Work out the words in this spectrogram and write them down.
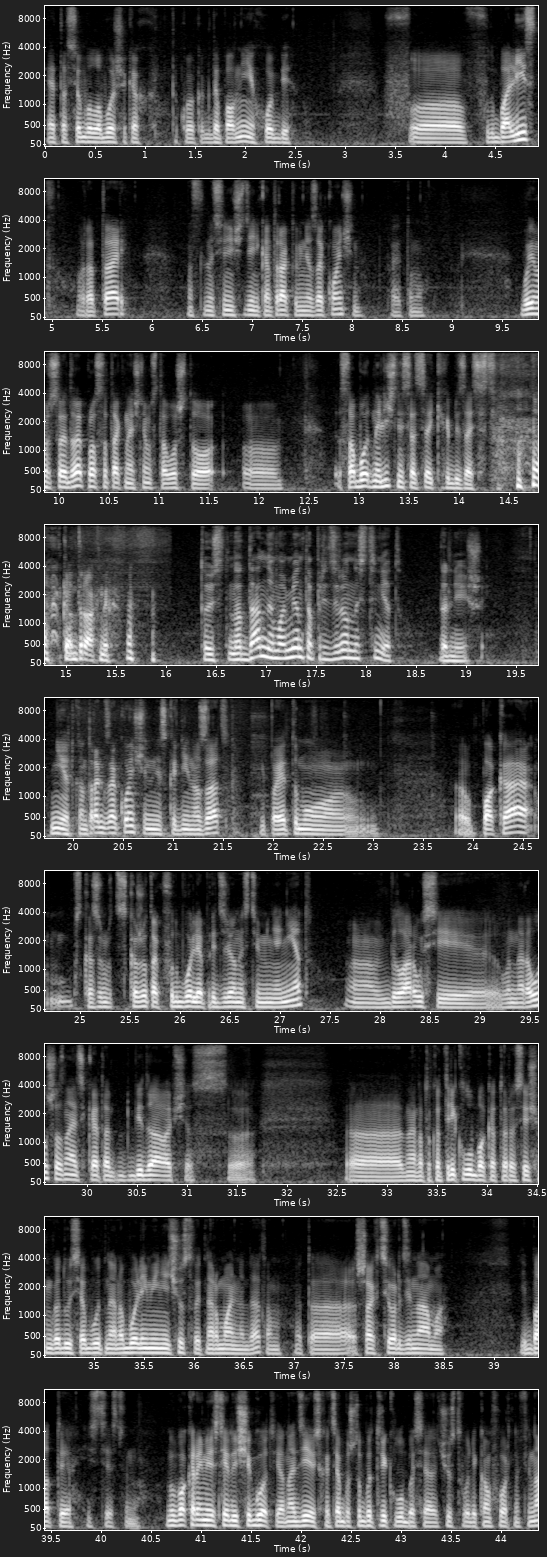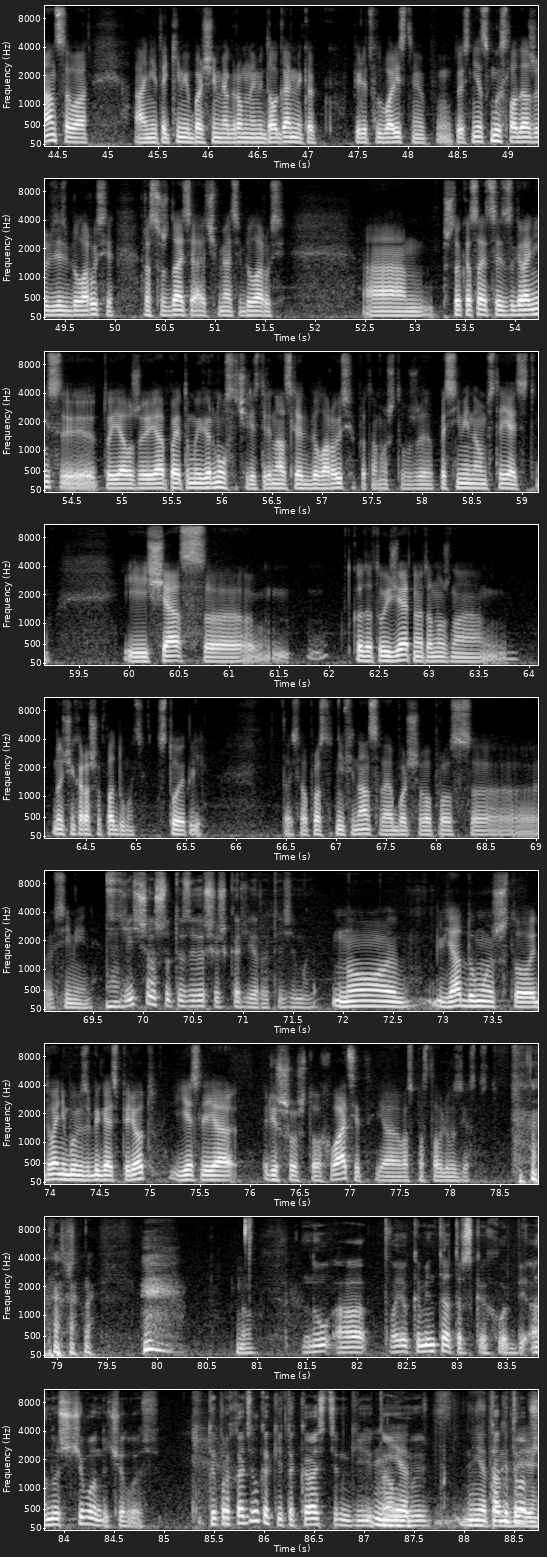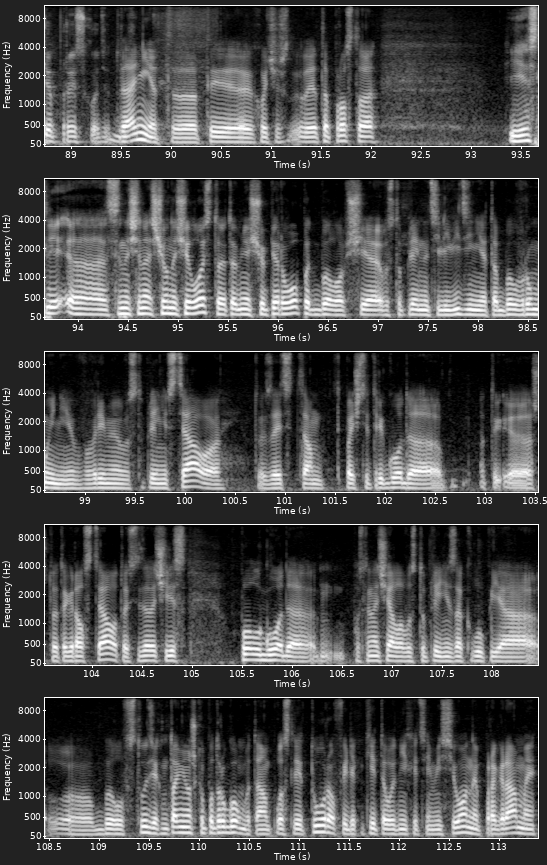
это все было больше как такое, как дополнение, хобби. Футболист, вратарь. На сегодняшний день контракт у меня закончен, поэтому Будем рассуждать. Давай просто так начнем с того, что э, свободная личность от всяких обязательств контрактных. То есть на данный момент определенности нет дальнейшей? Нет, контракт закончен несколько дней назад, и поэтому э, пока, скажем, скажу так, в футболе определенности у меня нет. Э, в Беларуси, вы, наверное, лучше знаете, какая-то беда вообще с э, наверное, только три клуба, которые в следующем году себя будут, наверное, более-менее чувствовать нормально, да, там, это Шахтер, Динамо, и Батэ, естественно. Ну, по крайней мере, следующий год, я надеюсь, хотя бы, чтобы три клуба себя чувствовали комфортно финансово, а не такими большими огромными долгами, как перед футболистами. То есть нет смысла даже здесь, в Беларуси, рассуждать о чемпионате Беларуси. Что касается из-за границы, то я уже, я поэтому и вернулся через 13 лет в Беларуси, потому что уже по семейным обстоятельствам. И сейчас э, куда-то уезжать, но это нужно очень хорошо подумать, стоит ли. То есть вопрос тут не финансовый, а больше вопрос э, семейный. Есть шанс, что ты завершишь карьеру этой зимой? Но я думаю, что... Давай не будем забегать вперед. Если я решу, что хватит, я вас поставлю в известность. Ну. ну, а твое комментаторское хобби, оно с чего началось? Ты проходил какие-то кастинги? Там, нет, нет. Как Андрей. это вообще происходит? Да нет, э, ты хочешь... Это просто если, э, если начинать, с чего началось, то это у меня еще первый опыт был вообще выступление на телевидении. Это был в Румынии во время выступления в Стяо. То есть за эти там почти три года, э, что отыграл в Стяо. То есть это через полгода после начала выступления за клуб я э, был в студиях. Но там немножко по-другому. Там после туров или какие-то вот них эти миссионы, программы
